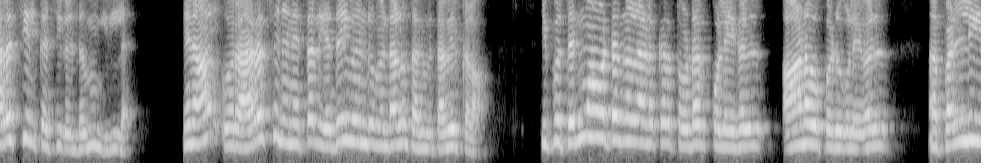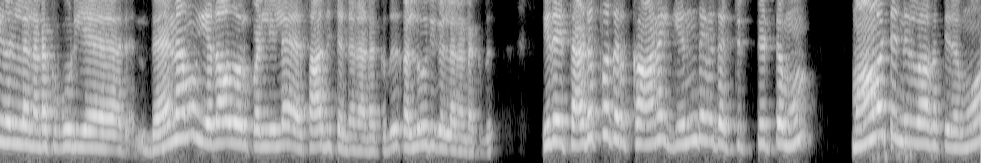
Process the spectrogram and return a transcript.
அரசியல் கட்சிகளிடமும் இல்லை. ஏன்னா ஒரு அரசு நினைத்தால் எதை வேண்டும் என்றாலும் தவிர்க்கலாம். இப்போ தென் மாவட்டங்கள்ல நடக்கிற தொடர் கொலைகள் ஆணவ படுகொலைகள் பள்ளிகள்ல நடக்கக்கூடிய தினமும் ஏதாவது ஒரு பள்ளியில சாதி சண்டை நடக்குது கல்லூரிகள்ல நடக்குது. இதை தடுப்பதற்கான எந்தவித தி- திட்டமும் மாவட்ட நிர்வாகத்திடமோ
